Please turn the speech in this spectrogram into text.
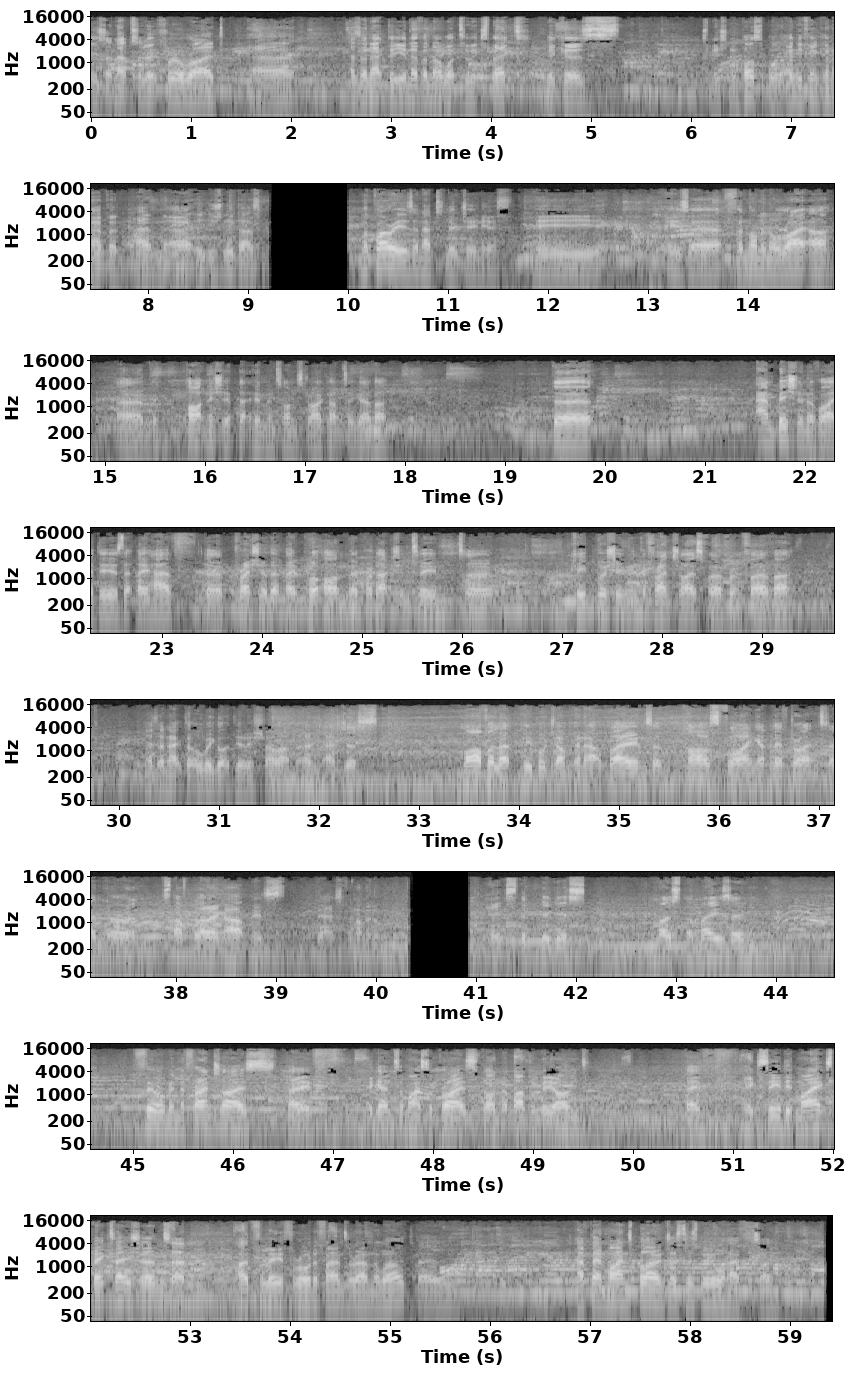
It's an absolute thrill ride. Uh, as an actor, you never know what to expect because it's Mission Impossible. Anything can happen, and uh, it usually does. McQuarrie is an absolute genius. He is a phenomenal writer. Um, the partnership that him and Tom strike up together, the ambition of ideas that they have, the pressure that they put on the production team to keep pushing the franchise further and further. As an actor, all we got to do is show up and, and just marvel at people jumping out of planes and cars flying at left, right, and centre and stuff blowing up. It's yeah, it's phenomenal. It's the biggest, most amazing film in the franchise. They've, again, to my surprise, gone above and beyond. They've exceeded my expectations, and hopefully, for all the fans around the world, they'll have their minds blown just as we all have. So.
